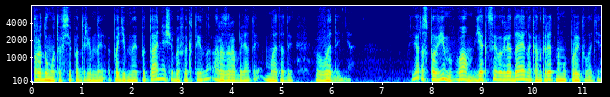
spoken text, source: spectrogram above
продумати всі потрібні, подібні питання, щоб ефективно розробляти методи введення. Я розповім вам, як це виглядає на конкретному прикладі.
